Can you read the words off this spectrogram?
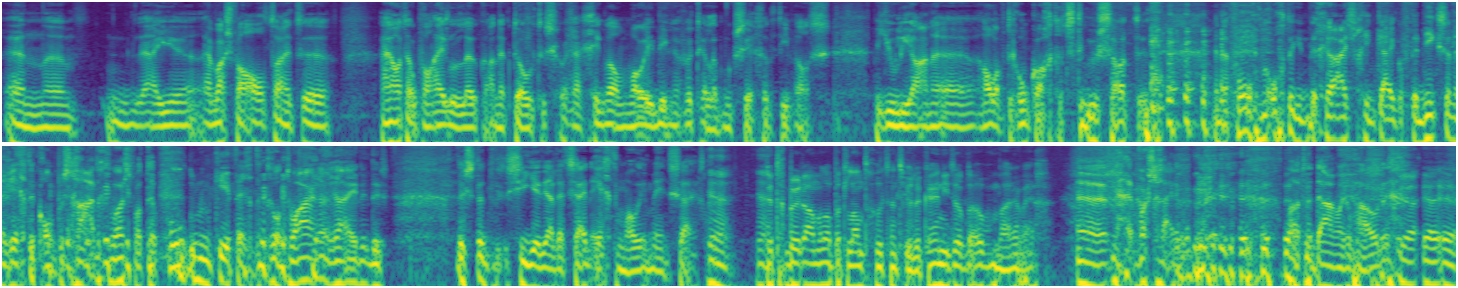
En hij, hij was wel altijd hij had ook wel hele leuke anekdotes. Hij ging wel mooie dingen vertellen. Ik moet zeggen dat hij wel eens met Juliane uh, half dronken achter het stuur zat. en de volgende ochtend in de garage ging kijken of er niks aan de rechterkant beschadigd was. Want hij voelde een keer tegen de trottoir rijden. Dus, dus dan zie je, ja, dat zijn echt mooie mensen eigenlijk. Ja, ja. Het gebeurde allemaal op het landgoed natuurlijk, hè? niet op de openbare weg. Uh, waarschijnlijk. Laten we het daar maar op houden. Ja, ja, ja.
